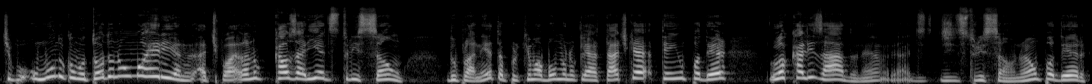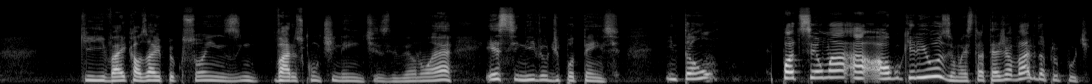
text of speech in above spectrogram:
Tipo, o mundo como todo não morreria. né? Tipo, ela não causaria destruição do planeta, porque uma bomba nuclear tática tem um poder localizado, né? De, de destruição. Não é um poder que vai causar repercussões em vários continentes, entendeu? Não é esse nível de potência. Então, pode ser uma, algo que ele use, uma estratégia válida para o Putin.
